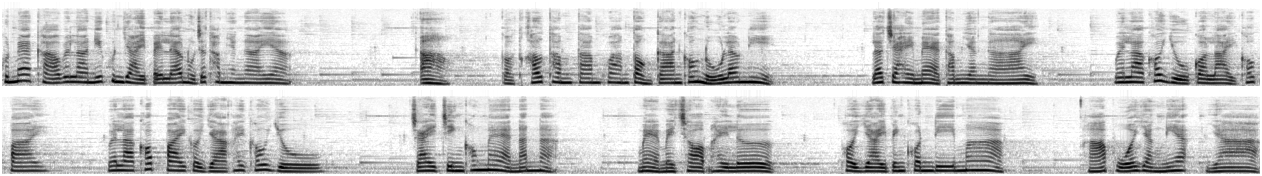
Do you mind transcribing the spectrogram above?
คุณแม่ขาเวลานี้คุณใหญ่ไปแล้วหนูจะทำยังไงอะ่ะอ้าว ก็เขาทำตามความต้องการของหนูแล้วนี่ แล้วจะให้แม่ทำยังไง เวลาเขาอยู่ก็ไล่เขาไป เวลาเขาไปก็อยากให้เขาอยู่ ใจจริงของแม่นั้นน่ะ แม่ไม่ชอบให้เลิก พ่อใหญ่เป็นคนดีมาก หาผัวอย่างเนี้ยยาก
